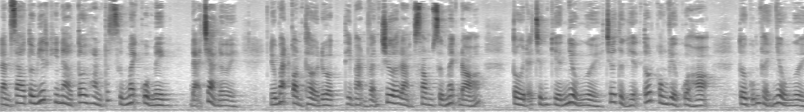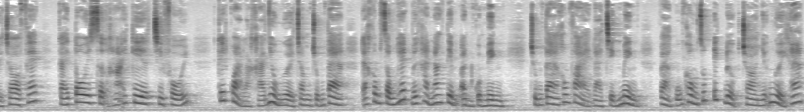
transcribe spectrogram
làm sao tôi biết khi nào tôi hoàn tất sứ mệnh của mình? đã trả lời, nếu bạn còn thở được thì bạn vẫn chưa làm xong sứ mệnh đó. Tôi đã chứng kiến nhiều người chưa thực hiện tốt công việc của họ. Tôi cũng thấy nhiều người cho phép cái tôi sợ hãi kia chi phối kết quả là khá nhiều người trong chúng ta đã không sống hết với khả năng tiềm ẩn của mình. Chúng ta không phải là chính mình và cũng không giúp ích được cho những người khác.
